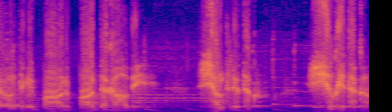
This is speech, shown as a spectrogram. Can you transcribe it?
এখন থেকে বার বার দেখা হবে। শান্তিতে থাকো সুখে থাকো।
